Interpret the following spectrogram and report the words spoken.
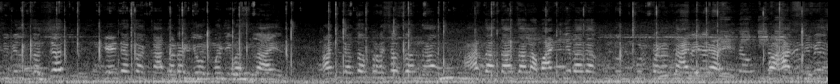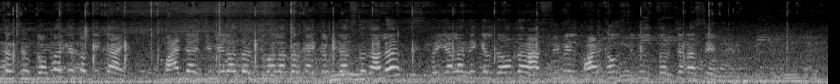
सिव्हिल सर्जन गेंड्याचा कातडा घेऊन मध्ये बसला आहे. आणि त्याचा प्रशासन अर्धा तास झाला. बाटली बघा कुठून कुठपर्यंत आलेली आहे. हा सिव्हिल सर्जन झोपा घेतो की काय? माझ्या जीवीला जर जीवाला जर काही कमी जास्त झालं तर याला देखील जबाबदार हा सिव्हिल फाडखाऊ सिव्हिल सर्जन असेल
